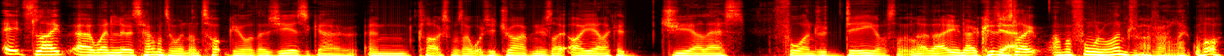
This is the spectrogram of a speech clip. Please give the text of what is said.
it's like uh, when Lewis Hamilton went on Top Gear all those years ago, and Clarkson was like, "What do you drive?" And he was like, "Oh yeah, like a GLS 400D or something like that." You know, because he's Yeah. like, "I'm a Formula One driver." I'm like, what?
